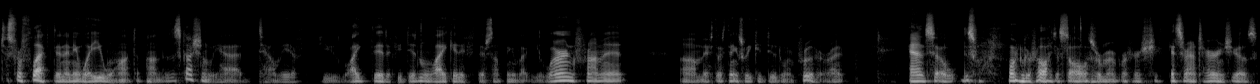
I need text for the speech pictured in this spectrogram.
just reflect in any way you want upon the discussion we had. Tell me if you liked it if you didn't like it if there's something that you learned from it um, if there are things we could do to improve it right and so this one, one girl i just always remember her she gets around to her and she goes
